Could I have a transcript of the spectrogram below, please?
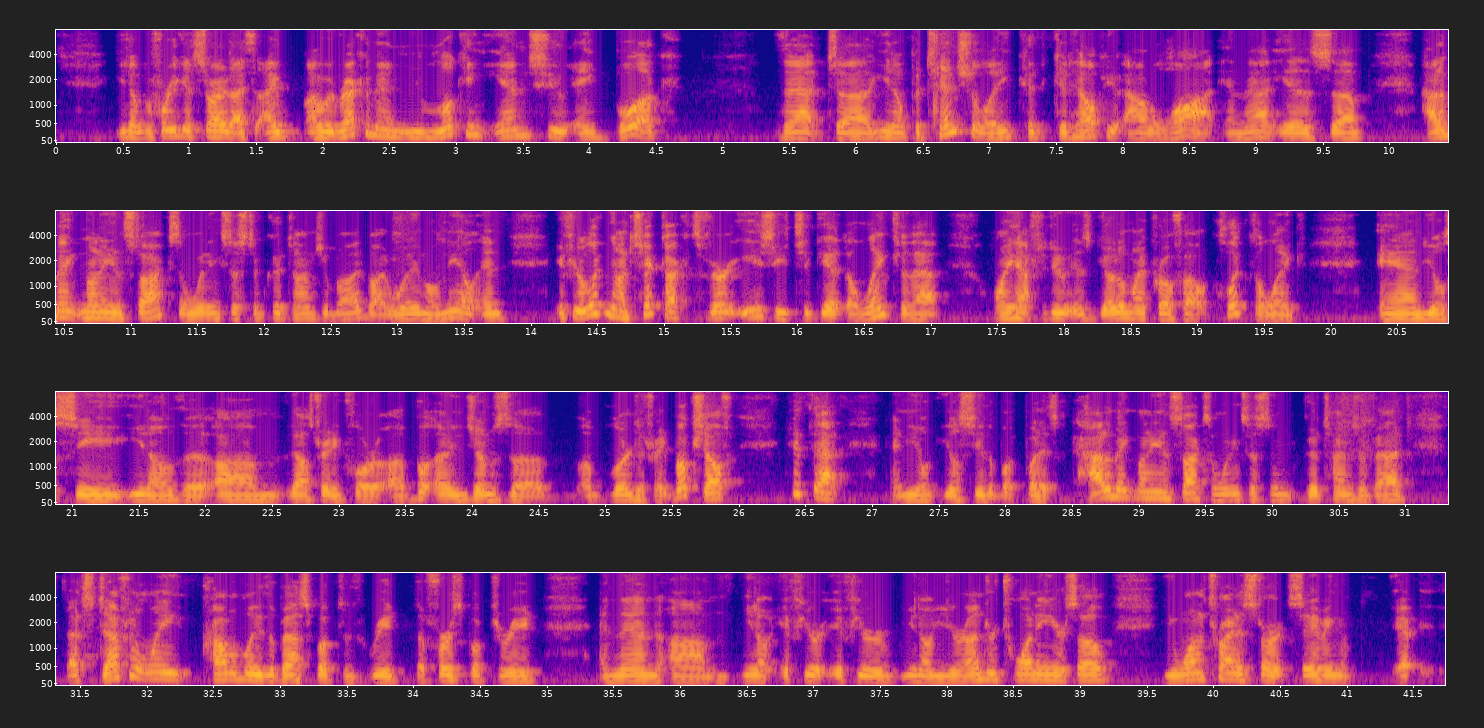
you know, before you get started, I, I, I would recommend you looking into a book that uh, you know potentially could could help you out a lot, and that is uh, "How to Make Money in Stocks: A Winning System, Good Times or Bad" by William O'Neill. And if you're looking on TikTok, it's very easy to get a link to that all you have to do is go to my profile, click the link, and you'll see, you know, the um, Dallas Trading Floor uh, book, uh, Jim's uh, uh, Learn to Trade bookshelf. Hit that, and you'll you'll see the book. But it's How to Make Money in Stocks and Winning System: Good Times or Bad. That's definitely probably the best book to read, the first book to read. And then, um, you know, if you're if you're you know you're under twenty or so, you want to try to start saving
